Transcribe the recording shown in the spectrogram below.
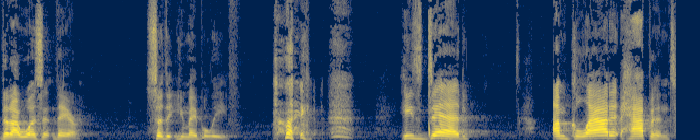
that I wasn't there so that you may believe. like, he's dead. I'm glad it happened.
